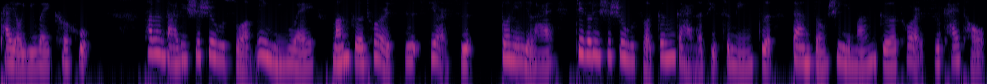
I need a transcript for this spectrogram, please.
他有一位客户。他们把律师事务所命名为芒格托尔斯希尔斯。多年以来，这个律师事务所更改了几次名字，但总是以芒格托尔斯开头。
